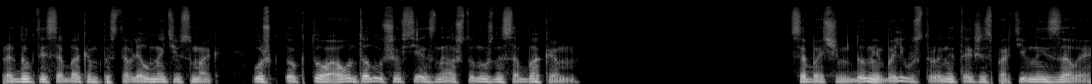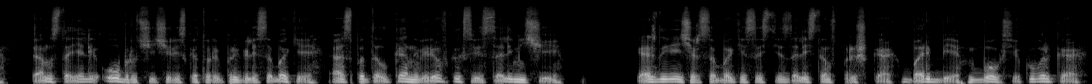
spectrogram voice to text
Продукты собакам поставлял Мэтью Смак. Уж кто-кто, а он-то лучше всех знал, что нужно собакам. В собачьем доме были устроены также спортивные залы. Там стояли обручи, через которые прыгали собаки, а с потолка на веревках свисали мечи. Каждый вечер собаки состязались там в прыжках, борьбе, боксе, кувырках.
